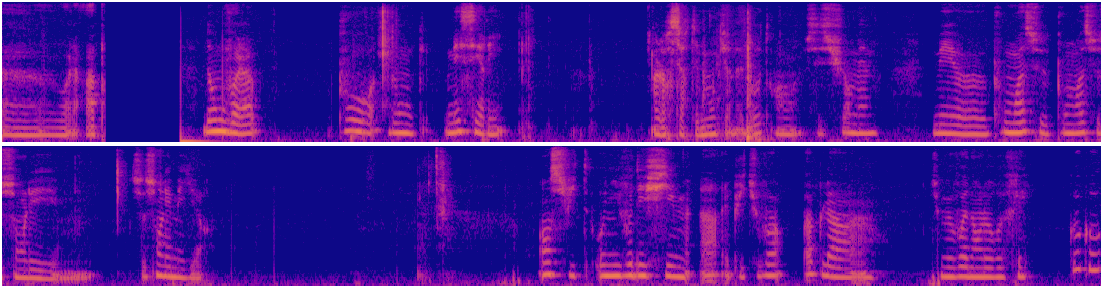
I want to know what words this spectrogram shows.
Euh, voilà. Après. Donc voilà pour donc mes séries. Alors certainement qu'il y en a d'autres, hein, c'est sûr même. Mais euh, pour moi, ce, pour moi, ce sont les, ce sont les meilleurs. Ensuite, au niveau des films, ah, et puis tu vois, hop là, tu me vois dans le reflet. Coucou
